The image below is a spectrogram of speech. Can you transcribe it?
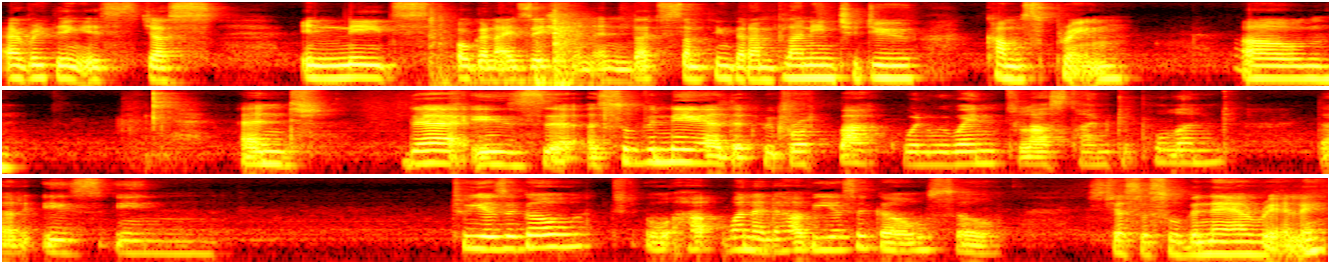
everything is just it needs organization and that's something that I'm planning to do come spring. Um, and there is a souvenir that we brought back when we went last time to Poland that is in two years ago one and a half years ago so it's just a souvenir really.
